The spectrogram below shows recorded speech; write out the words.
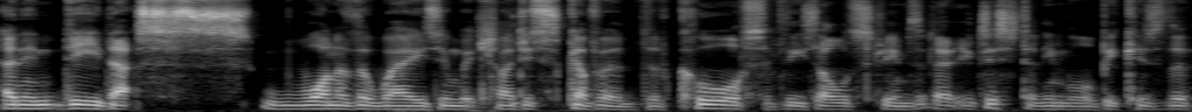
And indeed, that's one of the ways in which I discovered the course of these old streams that don't exist anymore because the,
